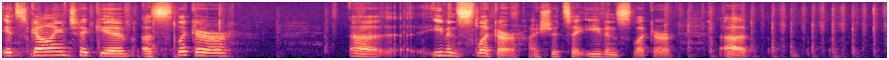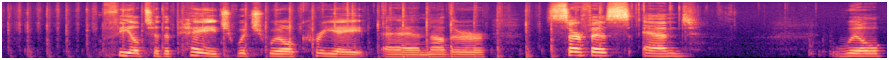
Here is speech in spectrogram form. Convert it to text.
it's going to give a slicker, uh, even slicker, I should say even slicker, uh, feel to the page, which will create another surface and we'll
